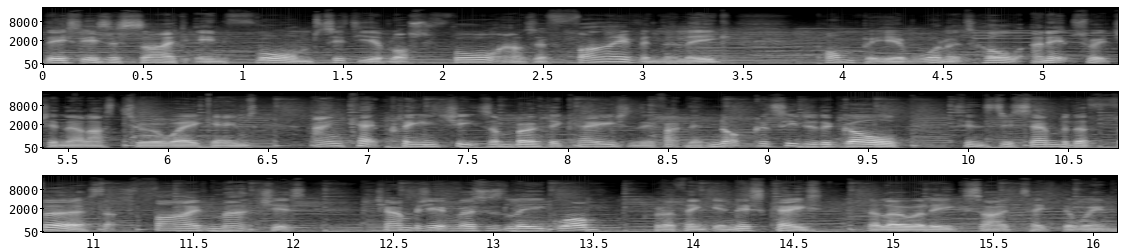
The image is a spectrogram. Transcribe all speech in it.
This is a side in form. City have lost four out of five in the league. Pompey have won at Hull and Ipswich in their last two away games and kept clean sheets on both occasions. In fact, they've not conceded a goal since December the 1st. That's five matches. Championship versus League One, but I think in this case the lower league side take the win.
